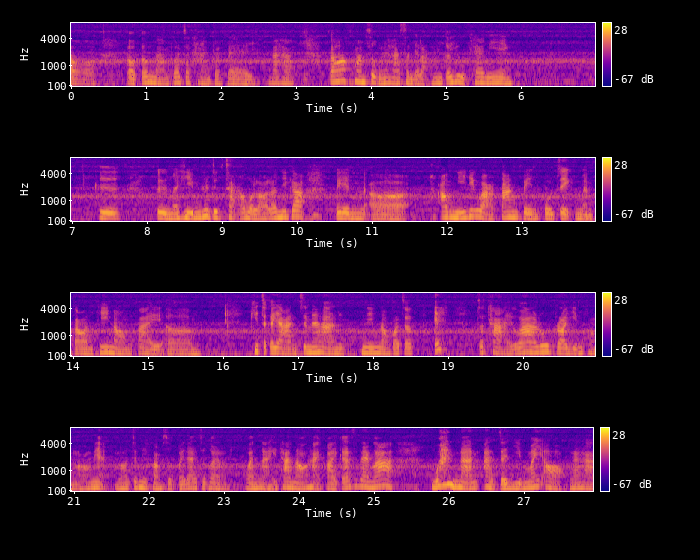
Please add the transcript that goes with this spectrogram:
รอรอต้มน้ำก็จะทานกาแฟนะคะ ก็ความสุขนะคะ สัญลักษณ์มันก็อยู่แค่นี้เอง คือตื่นมายิ้มได้ทุกเช้าหัวเราะแล้วนี่ก็เป็นเอ่อเอางี้ดีกว่าตั้งเป็นโปรเจกต์เหมือนตอนที่น้องไปเอ่อขี่จักรยานใช่ไหมคะนี่น้องก็จะเอ๊ะจะถ่ายว่ารูปรอยยิ้มของน้องเนี่ย น้องจะมีความสุขไปได้ทุกวันวันไหน ถ้าน้องหายไปก็แสดงว่าวันนั้นอาจจะยิ้มไม่ออกนะคะ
